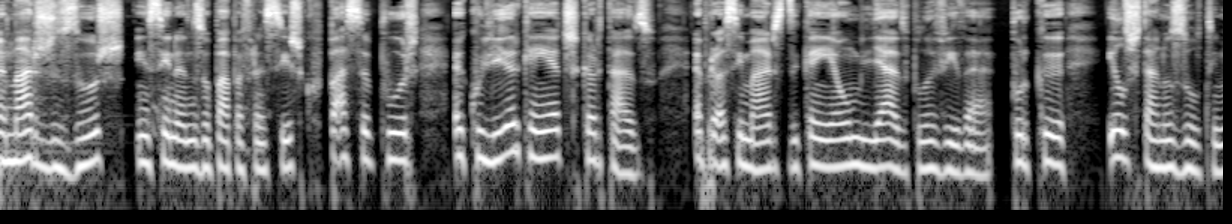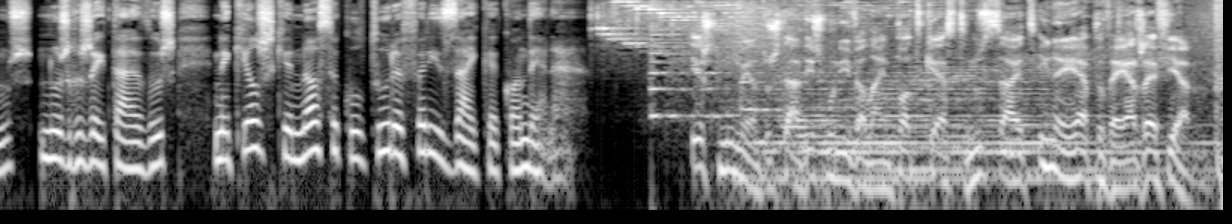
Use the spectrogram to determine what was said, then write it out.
Amar Jesus, ensina-nos o Papa Francisco, passa por acolher quem é descartado, aproximar-se de quem é humilhado pela vida, porque Ele está nos últimos, nos rejeitados, naqueles que a nossa cultura farisaica condena. Este momento está disponível em podcast no site e na app da RFM.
